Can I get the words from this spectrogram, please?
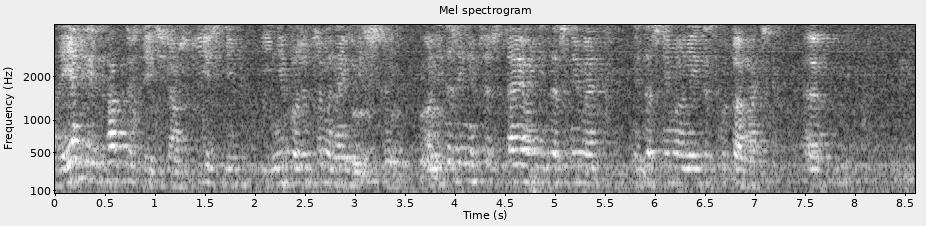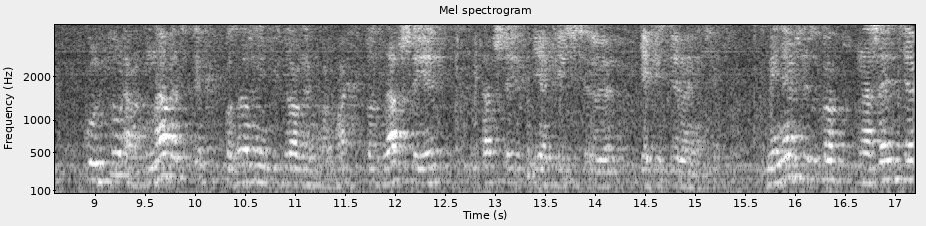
ale jaka jest wartość tej książki, jeśli jej nie pożyczymy najbliższym? Oni też jej nie przeczytają i nie zaczniemy, nie zaczniemy o niej dyskutować. E, kultura, nawet w tych pozornie indywidualnych formach, to zawsze jest, zawsze jest jakieś, e, jakieś dzielenie się. Zmieniają się tylko narzędzia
